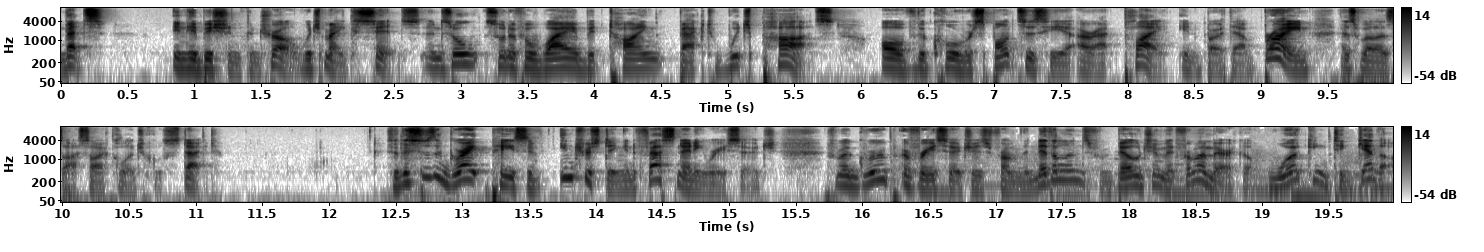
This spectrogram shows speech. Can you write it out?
That's inhibition control, which makes sense. And it's all sort of a way of tying back to which parts of the core responses here are at play in both our brain as well as our psychological state. So, this is a great piece of interesting and fascinating research from a group of researchers from the Netherlands, from Belgium, and from America working together,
